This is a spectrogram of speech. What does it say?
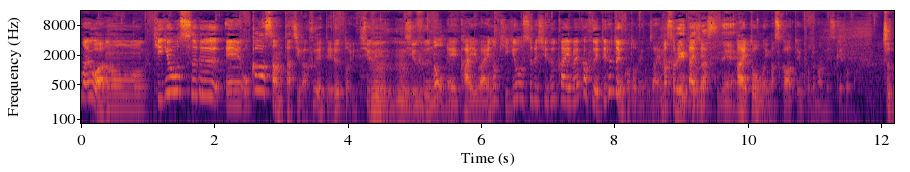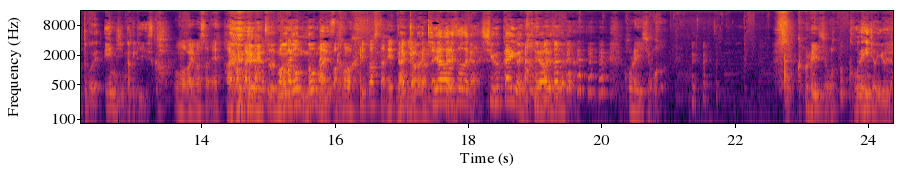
まあ、要はあのー起業する、えーお母さんたちが増えてるという主婦,、うんうんうん主婦の、えー界隈の起業する主婦界隈が増えてるということでございます。それに対してね。はい、どう思いますか？ということなんですけどちょっとこれエンジンかけていいですか？わかりましたね。はいわかりま ちょっと飲ん飲んでいいですか？はいわかりましたねなんか意味わんない。嫌われそうだから。主婦界隈に嫌われそうだから。これ以上。これ以上。これ以上言うな。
